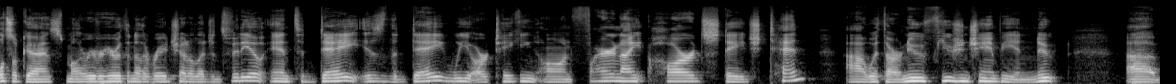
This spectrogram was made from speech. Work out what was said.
What's up guys, MulletReaver here with another Raid Shadow Legends video, and today is the day we are taking on Fire Knight Hard Stage 10 uh, with our new Fusion Champion Gnut. Uh,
